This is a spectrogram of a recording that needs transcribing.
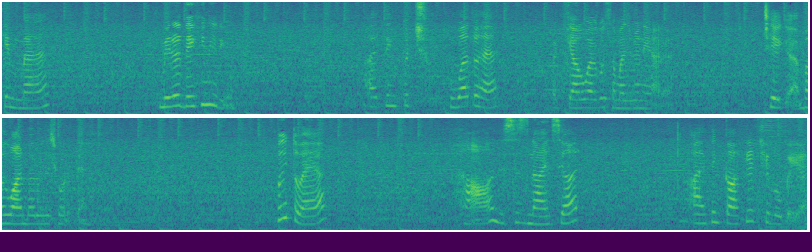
कि मैं मिरर देख ही नहीं रही हूँ। आई थिंक कुछ हुआ तो है बट क्या हुआ है कुछ समझ में नहीं आ रहा है। ठीक है, भगवान भरोसे छोड़ते हैं। हुई तो है यार। हाँ दिस इज़ नाइस यार। आई थिंक काफ़ी अच्छी हो गई है।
